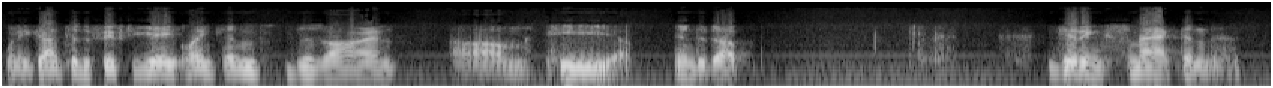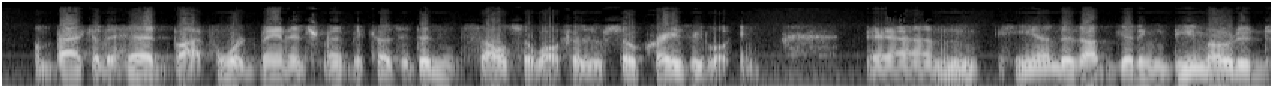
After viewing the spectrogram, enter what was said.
when he got to the '58 Lincoln design, um, he ended up getting smacked in the back of the head by Ford management because it didn't sell so well because it was so crazy looking. And he ended up getting demoted,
